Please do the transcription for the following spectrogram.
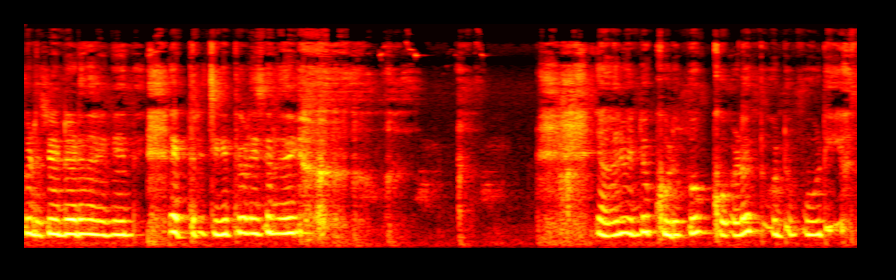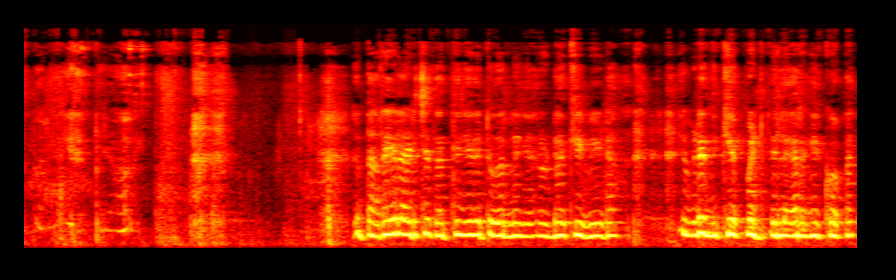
പിടിച്ചോണ്ടാണ് നൽകിയത് എത്ര ചീത്ത വിളിച്ചത് ഞാനും എന്റെ കുടുംബം തോട്ട് മൂടി തറയിലടിച്ച് കത്തി ചെയ്തിട്ട് പറഞ്ഞു ഞാൻ ഉണ്ടാക്കിയ വീടാ. ഇവിടെ നിൽക്കാൻ പറ്റില്ല ഇറങ്ങിക്കോളാൻ.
